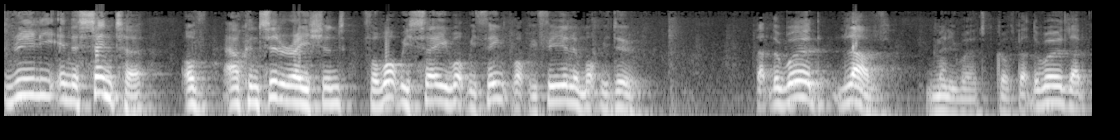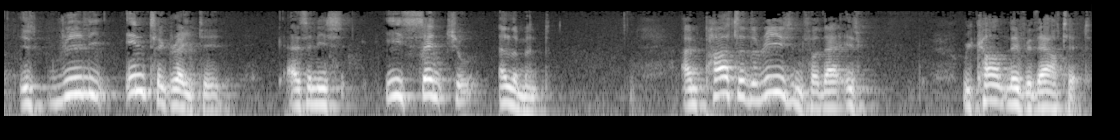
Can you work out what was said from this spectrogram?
really in the center of our considerations for what we say, what we think, what we feel, and what we do. That the word love, many words of course, but the word love is really integrated as an es- essential element. And part of the reason for that is we can't live without it.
